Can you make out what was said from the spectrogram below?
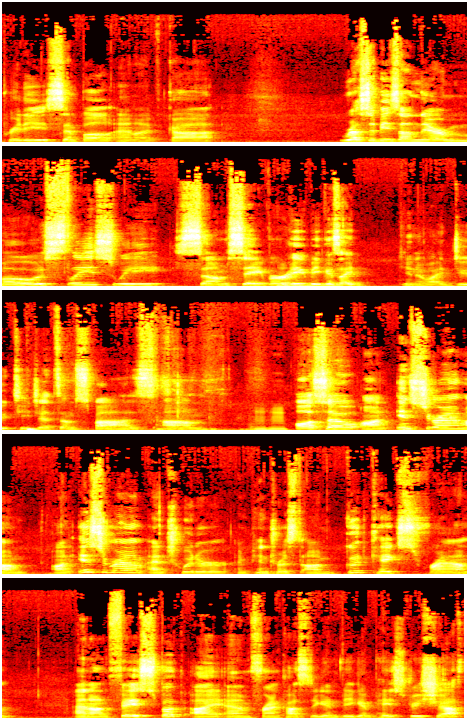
pretty simple. And I've got recipes on there, mostly sweet, some savory, because I, you know, I do teach at some spas. Um, mm-hmm. Also on Instagram, I'm on Instagram and Twitter and Pinterest. I'm Good Cakes Fran. And on Facebook, I am Fran Costigan, vegan pastry chef.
